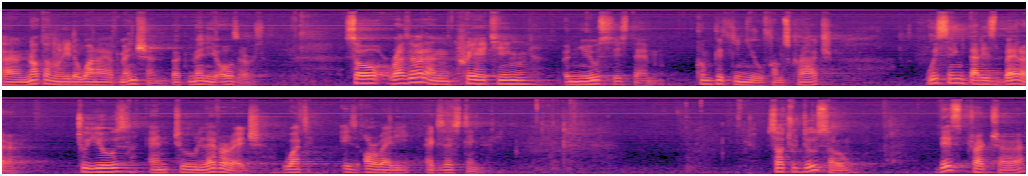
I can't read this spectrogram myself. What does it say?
uh, not only the one I have mentioned, but many others. So rather than creating a new system, completely new from scratch, we think that it's better to use and to leverage what is already existing. So to do so, this structure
